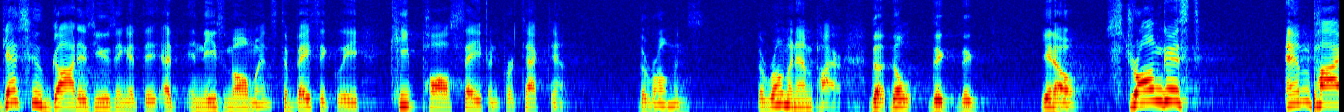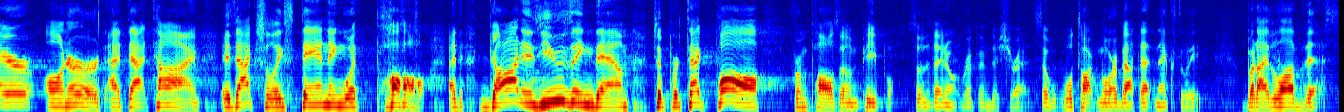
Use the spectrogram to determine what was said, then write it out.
Guess who God is using at the, at, in these moments to basically keep Paul safe and protect him? The Romans, the Roman Empire, the, the, the, the you know, strongest empire on earth at that time is actually standing with Paul. God is using them to protect Paul from Paul's own people so that they don't rip him to shreds. So we'll talk more about that next week. But I love this.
